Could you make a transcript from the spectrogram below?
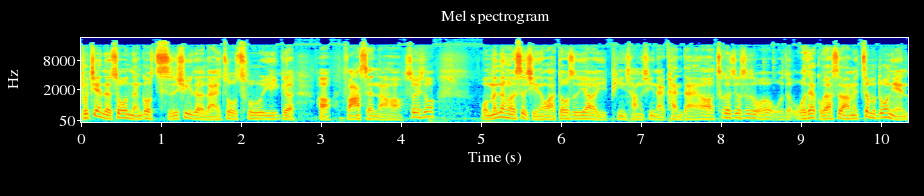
不见得说能够持续的来做出一个好发生了哈，所以说我们任何事情的话都是要以平常心来看待哦。这个就是我我的我在股票市场面这么多年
